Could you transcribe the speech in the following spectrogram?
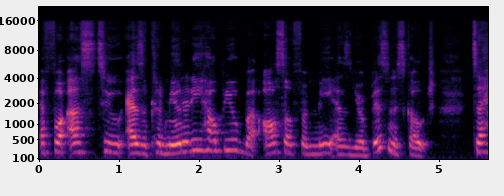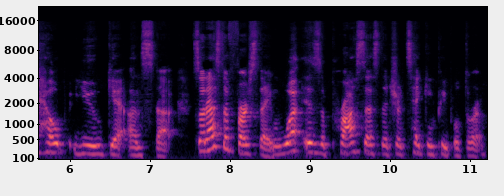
and for us to as a community help you but also for me as your business coach to help you get unstuck so that's the first thing what is the process that you're taking people through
